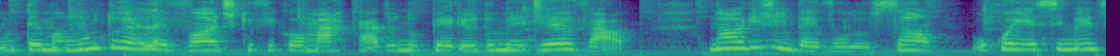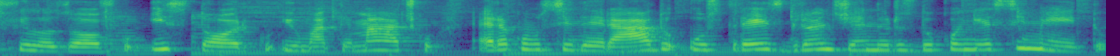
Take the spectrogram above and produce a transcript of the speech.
um tema muito relevante que ficou marcado no período medieval. Na origem da evolução, o conhecimento filosófico, histórico e o matemático era considerado os três grandes gêneros do conhecimento.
